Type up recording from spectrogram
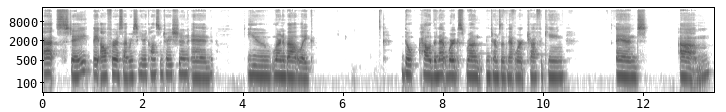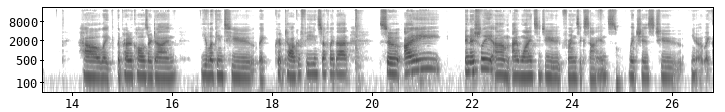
at state, they offer a cybersecurity concentration and you learn about like the how the networks run in terms of network trafficking and um, how like the protocols are done. You look into like cryptography and stuff like that. So i initially um, i wanted to do forensic science which is to you know like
